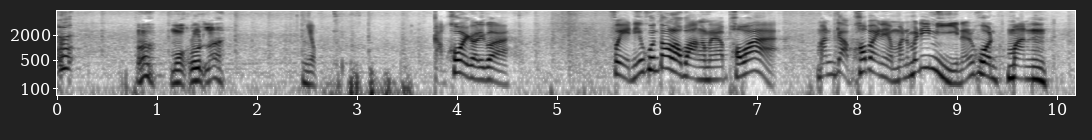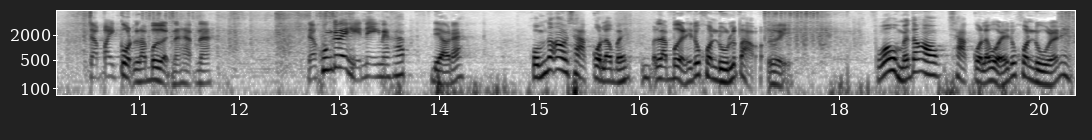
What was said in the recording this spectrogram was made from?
เออหมวกหลุดเลยเงียบกลับเข้าไปก่อนดีกว่า เฟสนี้คุณต้องระวังนะครับ เพราะว่ามันกลับเข้าไปเนี่ย มันไม่ได้หนีนะทุกคน มันจะไปกดระเบิดนะครับนะเดี๋ยวคุณก็ได้เห็นเองนะครับ เดี๋ยวนะ ผมต้องเอาฉากกดระเบิดระเบิดให้ทุกคนดูหรือเปล่า เอ่ยผมว่าผมไม่ต้องเอาฉากกดระเบิดให้ทุกคนดูแล้วเนี่ย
